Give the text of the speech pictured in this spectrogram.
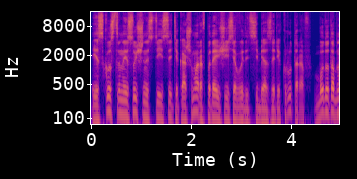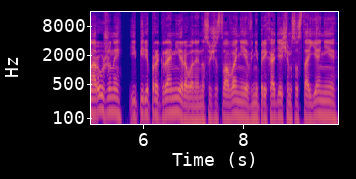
Искусственные сущности из сети кошмаров, пытающиеся выдать себя за рекрутеров, будут обнаружены и перепрограммированы на существование в неприходящем состоянии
